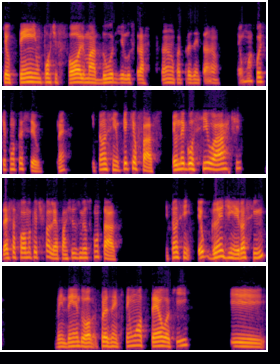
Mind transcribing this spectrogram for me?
que eu tenho um portfólio maduro de ilustração para apresentar, não. É uma coisa que aconteceu, né? Então, assim, o que, que eu faço? Eu negocio arte dessa forma que eu te falei, a partir dos meus contatos. Então, assim, eu ganho dinheiro assim, vendendo, por exemplo, tem um hotel aqui que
